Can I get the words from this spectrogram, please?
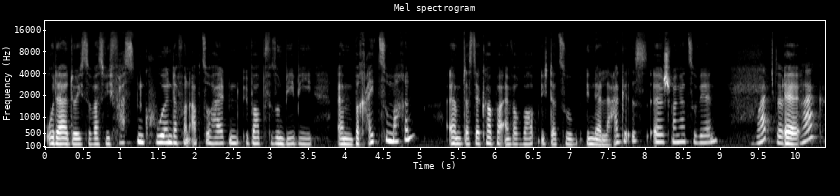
oder durch sowas wie Fastenkuren davon abzuhalten, überhaupt für so ein Baby ähm, bereit zu machen, ähm, dass der Körper einfach überhaupt nicht dazu in der Lage ist, äh, schwanger zu werden. What the äh, fuck?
